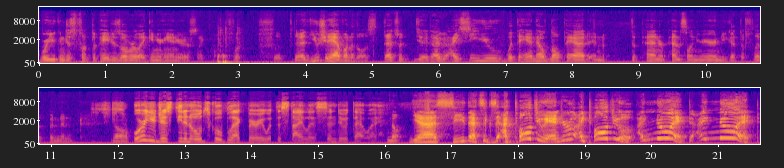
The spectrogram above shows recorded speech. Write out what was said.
where you can just flip the pages over, like in your hand? You're just like flip, flip. Uh, You should have one of those. That's what I, I see you with the handheld notepad and the, the pen or pencil in your ear, and you got the flip, and then no, Or you just need an old school BlackBerry with the stylus and do it that way. no. Yes, see, that's exact. I told you, Andrew. I told you. I knew it. I knew it.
